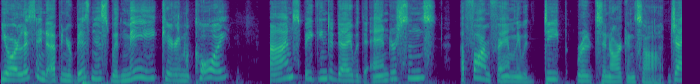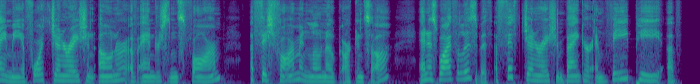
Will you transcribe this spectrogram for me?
You're listening to Up in Your Business with me, Carrie McCoy. I'm speaking today with the Andersons, a farm family with deep roots in Arkansas. Jamie, a fourth generation owner of Anderson's Farm, a fish farm in Lonoke, Arkansas, and his wife Elizabeth, a fifth generation banker and VP of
